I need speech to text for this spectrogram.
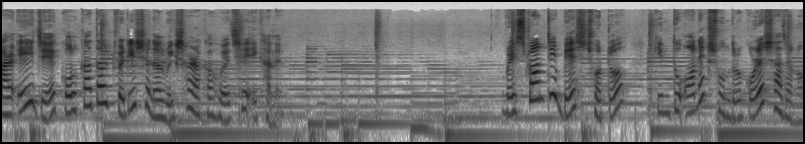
আর এই যে কলকাতার ট্রেডিশনাল রিক্সা রাখা হয়েছে এখানে। রেস্টুরেন্টটি বেশ ছোট, কিন্তু অনেক সুন্দর করে সাজানো।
